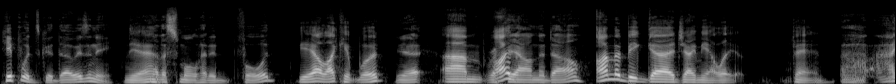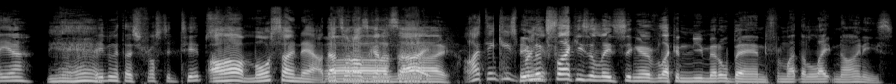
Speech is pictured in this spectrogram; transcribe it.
Hipwood's good though, isn't he? Yeah. Another small-headed forward. Yeah, I like it. Would Yeah. um, I, Rafael Nadal. I'm a big uh, Jamie Elliott fan. Oh, are you? Yeah. Even with those frosted tips. Oh, more so now. That's what I was going Oh, to say. I think he's he bringing. looks like he's a lead singer of like a nu metal band from like the late nineties.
